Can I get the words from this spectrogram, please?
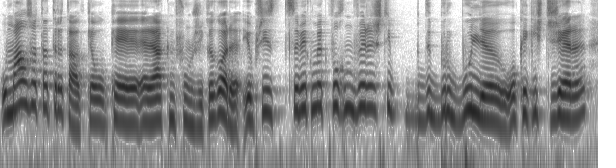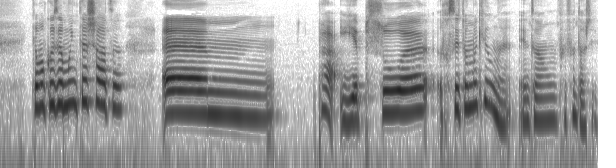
o mal já está tratado, que é, o, que é a acne fúngica. Agora, eu preciso de saber como é que vou remover este tipo de borbulha, ou o que é que isto gera, que é uma coisa muito chata. Ahm, pá, e a pessoa receitou-me aquilo, né? Então foi fantástico.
